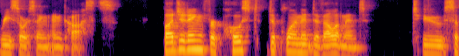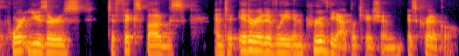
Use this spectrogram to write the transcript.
resourcing, and costs. Budgeting for post-deployment development to support users, to fix bugs, and to iteratively improve the application is critical.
